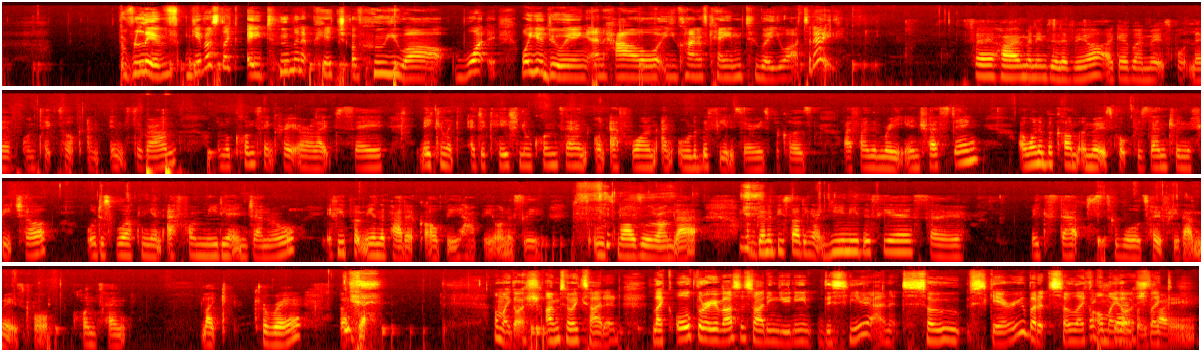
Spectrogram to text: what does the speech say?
Liv, give us like a two-minute pitch of who you are, what what you're doing, and how you kind of came to where you are today. So, hi, my name's Olivia. I go by Motorsport Liv on TikTok and Instagram. I'm a content creator, I like to say, making like educational content on F1 and all of the feeder series because I find them really interesting. I want to become a motorsport presenter in the future or just working in F1 media in general. If you put me in the paddock, I'll be happy, honestly. Just all smiles all around that. I'm going to be studying at uni this year, so big steps towards hopefully that motorsport content like career. But yeah, Oh my gosh, I'm so excited. Like all three of us are starting uni this year and it's so scary, but it's so like, oh my gosh, exciting. like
